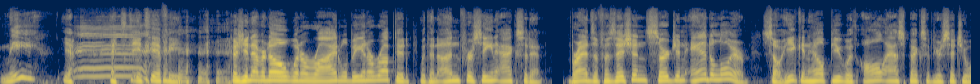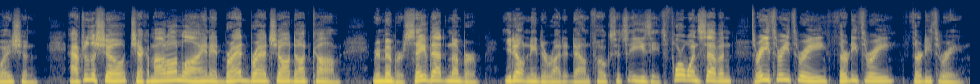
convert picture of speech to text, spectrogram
Me? Yeah. Eh. It's, it's iffy because you never know when a ride will be interrupted with an unforeseen accident. Brad's a physician, surgeon, and a lawyer, so he can help you with all aspects of your situation. After the show, check him out online at bradbradshaw.com. Remember, save that number. You don't need to write it down, folks. It's easy. It's 417 333 3333.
